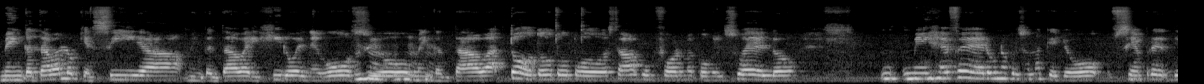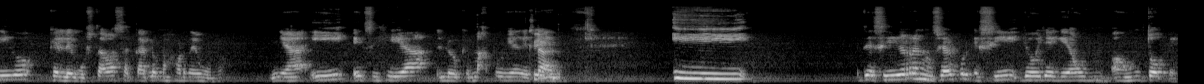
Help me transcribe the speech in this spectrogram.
Me encantaba lo que hacía, me encantaba el giro del negocio, me encantaba todo, todo, todo, todo, estaba conforme con el sueldo. Mi jefe era una persona que yo siempre digo que le gustaba sacar lo mejor de uno, ¿ya? Y exigía lo que más podía de ti. Claro. Y decidí renunciar porque sí, yo llegué a un, a un tope,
